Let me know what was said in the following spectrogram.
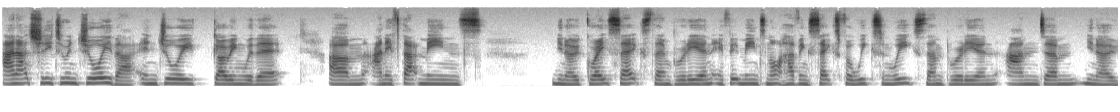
And actually, to enjoy that, enjoy going with it. Um, and if that means, you know, great sex, then brilliant. If it means not having sex for weeks and weeks, then brilliant. And, um, you know,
